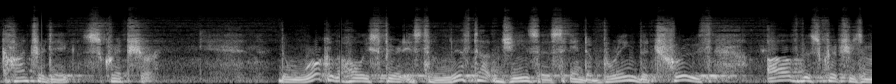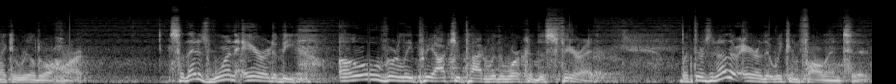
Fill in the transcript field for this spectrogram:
contradict Scripture. The work of the Holy Spirit is to lift up Jesus and to bring the truth of the Scriptures and make it real to our heart. So that is one error to be overly preoccupied with the work of the Spirit. But there's another error that we can fall into.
